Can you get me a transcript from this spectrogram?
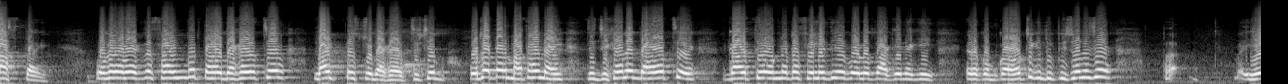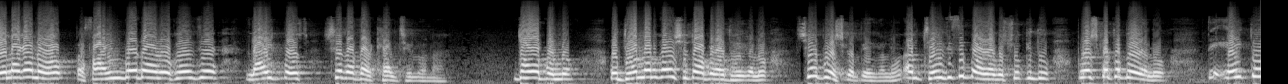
রাস্তায়। ওখানে একটা সাইনবোর্ড তাও দেখা যাচ্ছে লাইট পোস্টও দেখা যাচ্ছে। সে ওটা তার মাথায় নাই যে যেখানে দাঁড়াচ্ছে গাড়ি থেকে অন্যটা ফেলে দিয়ে বলো তাকে নাকি এরকম করা হচ্ছে। কিন্তু পিছনে যে ইয়ে লাগানো সাইনবোর্ড আর ওখানে যে লাইট পোস্ট সেটা তার খেয়াল ছিল না। ধরা পড়ল। ওই ধরলাম কেন, সেটা অপরাধ হয়ে গেল। সেও পুরস্কার পেয়ে গেল। আমি ছেড়ে দিছি পরে অবশ্য, কিন্তু পুরস্কার তো পেয়ে গেল। তো এই তো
